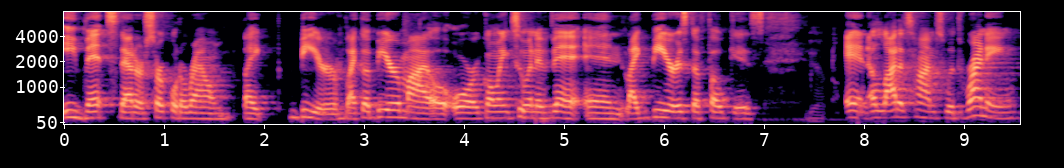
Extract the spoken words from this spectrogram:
events that are circled around like beer, like a beer mile, or going to an event and like beer is the focus. Yeah. And a lot of times with running,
